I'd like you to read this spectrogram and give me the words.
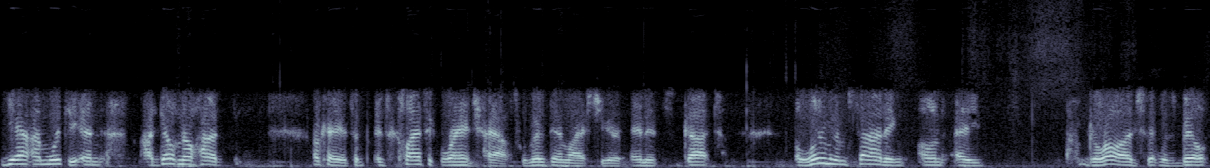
Yeah, I'm with you, and I don't know how. Okay, it's a it's a classic ranch house. We moved in last year, and it's got aluminum siding on a garage that was built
